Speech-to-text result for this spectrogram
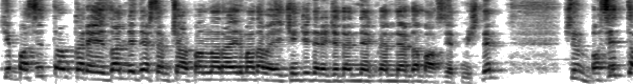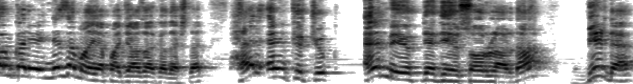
Ki basit tam kareyi zannedersem çarpanlara ayırmada ve ikinci dereceden denklemlerde bahsetmiştim. Şimdi basit tam kareyi ne zaman yapacağız arkadaşlar? Her en küçük, en büyük dediği sorularda bir de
